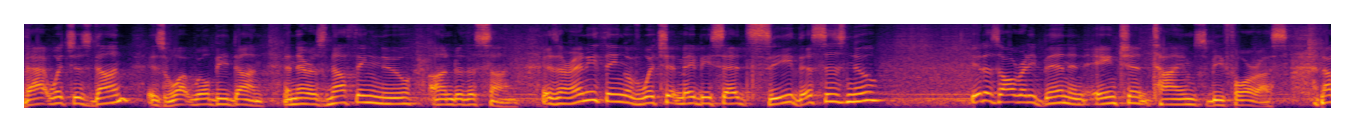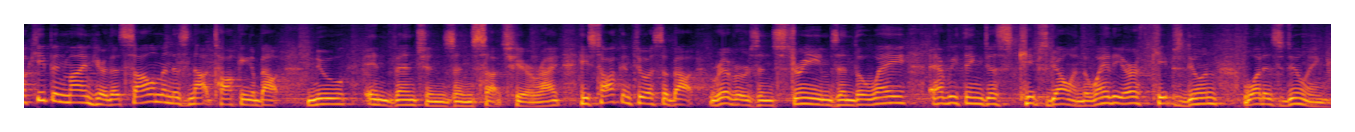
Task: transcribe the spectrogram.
That which is done is what will be done, and there is nothing new under the sun. Is there anything of which it may be said, See, this is new? It has already been in ancient times before us. Now, keep in mind here that Solomon is not talking about new inventions and such here, right? He's talking to us about rivers and streams and the way everything just keeps going, the way the earth keeps doing what it's doing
